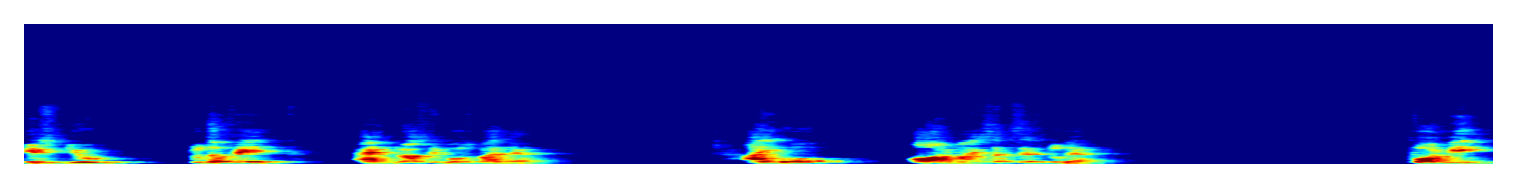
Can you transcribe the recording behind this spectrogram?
Is due to the faith and trust reposed by them. I owe all my success to them. For me,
